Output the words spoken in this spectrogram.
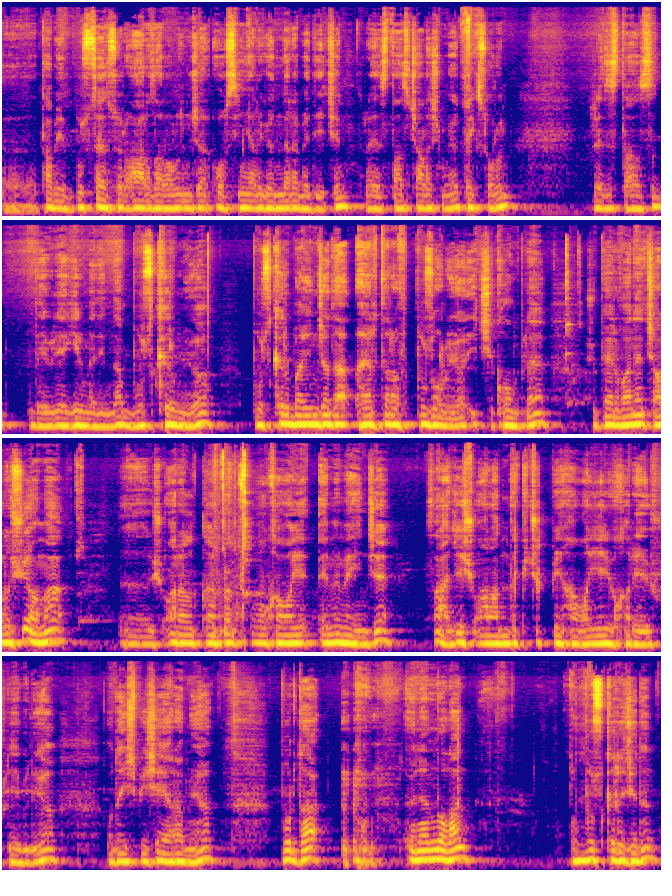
E, tabii buz sensörü arızalı olunca o sinyali gönderemediği için rezistans çalışmıyor. Tek sorun rezistansın devreye girmediğinden buz kırmıyor. Buz kırmayınca da her taraf buz oluyor içi komple. Şu pervane çalışıyor ama e, şu aralıklardan soğuk havayı ememeyince sadece şu alanda küçük bir havayı yukarıya üfleyebiliyor. O da hiçbir işe yaramıyor. Burada önemli olan bu buz kırıcının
